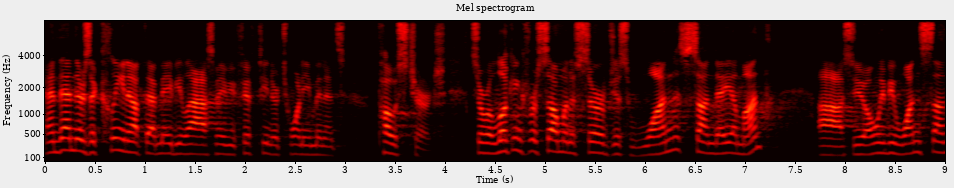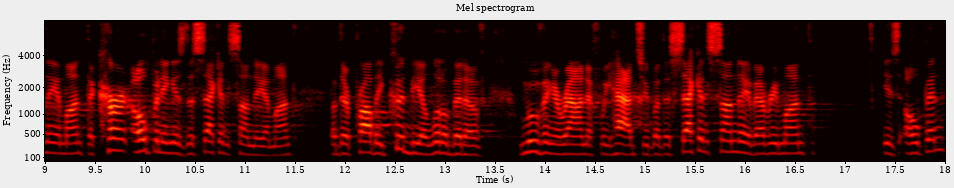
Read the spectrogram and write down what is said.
And then there's a cleanup that maybe lasts maybe 15 or 20 minutes post church. So we're looking for someone to serve just one Sunday a month. Uh, so you only be one Sunday a month. The current opening is the second Sunday a month, but there probably could be a little bit of moving around if we had to. But the second Sunday of every month is open.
